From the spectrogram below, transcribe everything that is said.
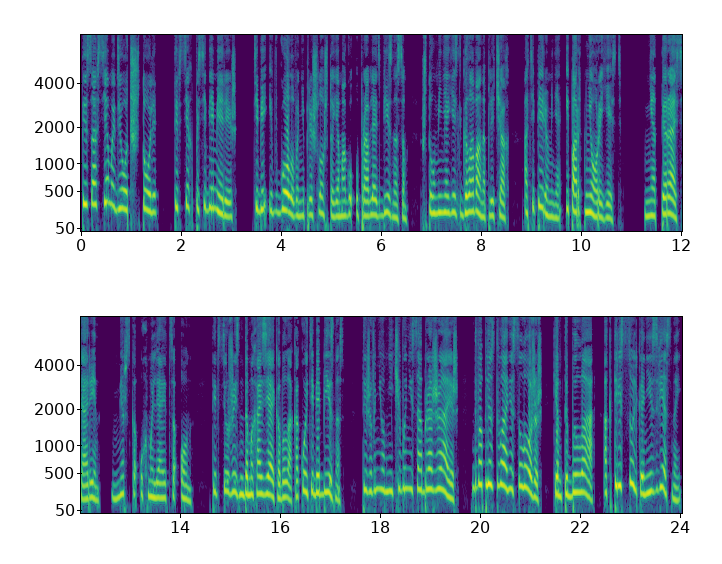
«Ты совсем идиот, что ли? Ты всех по себе меряешь. Тебе и в голову не пришло, что я могу управлять бизнесом, что у меня есть голова на плечах, а теперь у меня и партнеры есть». «Не отпирайся, Арин», — мерзко ухмыляется он. «Ты всю жизнь домохозяйка была. Какой тебе бизнес? Ты же в нем ничего не соображаешь. Два плюс два не сложишь. Кем ты была? Актрисулька неизвестной.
